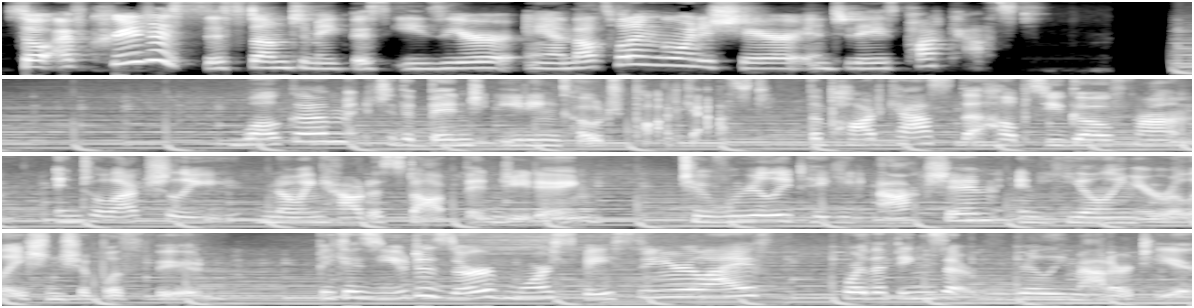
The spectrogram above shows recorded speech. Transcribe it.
So I've created a system to make this easier and that's what I'm going to share in today's podcast. Welcome to the Binge Eating Coach podcast, the podcast that helps you go from intellectually knowing how to stop binge eating to really taking action and healing your relationship with food. Because you deserve more space in your life for the things that really matter to you.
